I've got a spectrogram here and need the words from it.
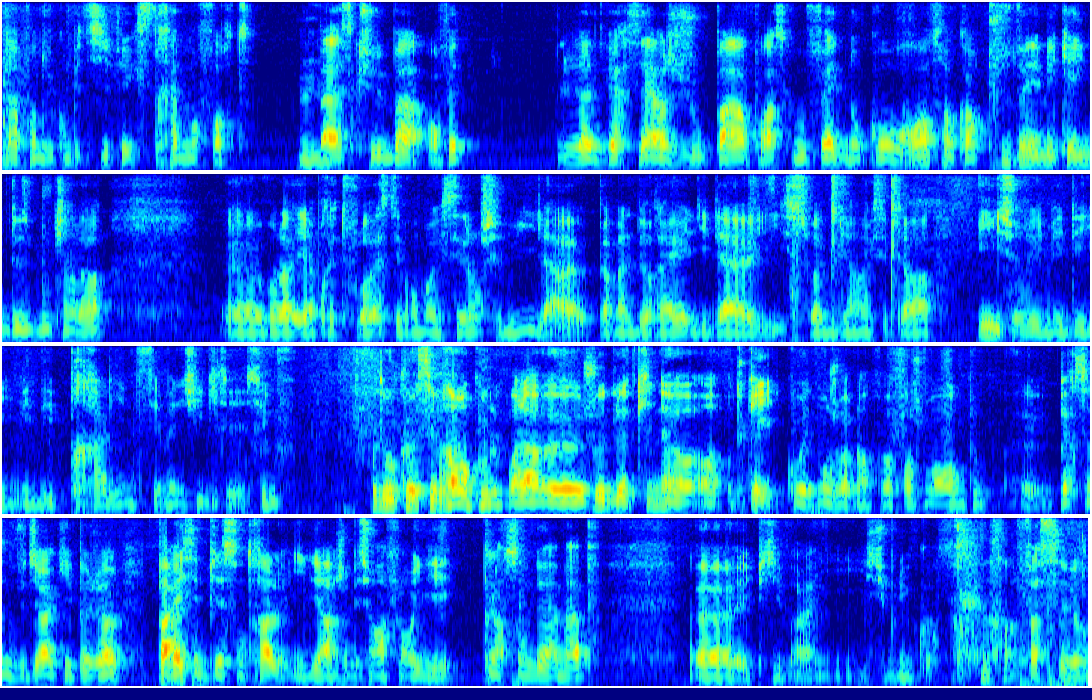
d'un point de vue compétitif, extrêmement fortes. Mhm. Parce que, bah, en fait, l'adversaire joue par rapport à ce que vous faites, donc on rentre encore plus dans les mécaniques de ce bouquin-là. Euh, voilà, et après tout le reste est vraiment excellent chez lui, il a pas mal de raids, il, a, il soigne bien, etc. Et surtout il met des, il met des pralines, c'est magnifique, c'est ouf. Donc euh, c'est vraiment cool, voilà, euh, jouer de Lotkin, en, tout cas il est complètement jouable, hein. enfin, franchement on peut, personne ne vous dira qu'il est pas jouable. Pareil c'est une pièce centrale, il ira jamais sur un flanc, il est plein centre de la map, euh, et puis voilà, il sublime quoi. face au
